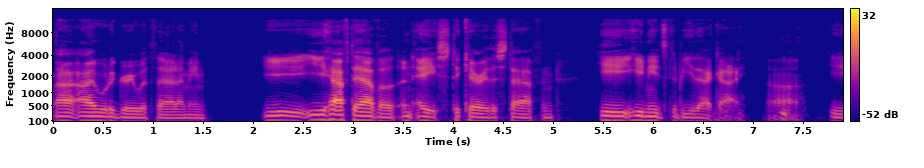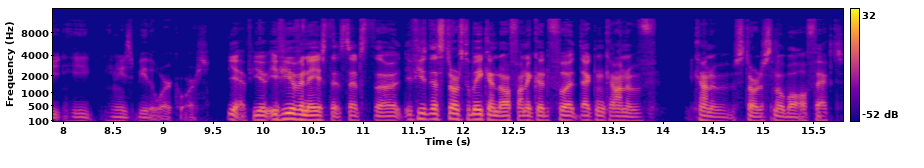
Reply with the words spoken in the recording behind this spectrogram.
I, I would agree with that. I mean, you you have to have a, an ace to carry the staff, and he he needs to be that guy. Uh, he he he needs to be the workhorse. Yeah, if you if you have an ace that sets the if you that starts the weekend off on a good foot, that can kind of kind of start a snowball effect.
